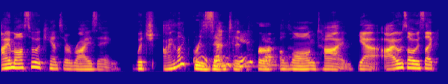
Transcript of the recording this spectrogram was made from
I'm also a Cancer rising which I like oh, resented for a long time. Yeah. I was always like,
